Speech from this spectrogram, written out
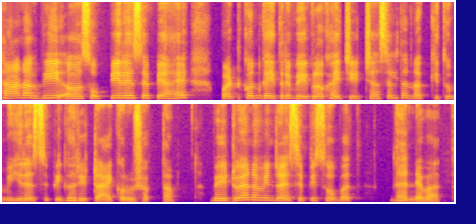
छान अगदी सोपी रेसिपी आहे. पटकन काहीतरी वेगळं खायची इच्छा असेल तर नक्की तुम्ही ही रेसिपी घरी ट्राय करू शकता. भेटूया नवीन रेसिपीसोबत धन्यवाद.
